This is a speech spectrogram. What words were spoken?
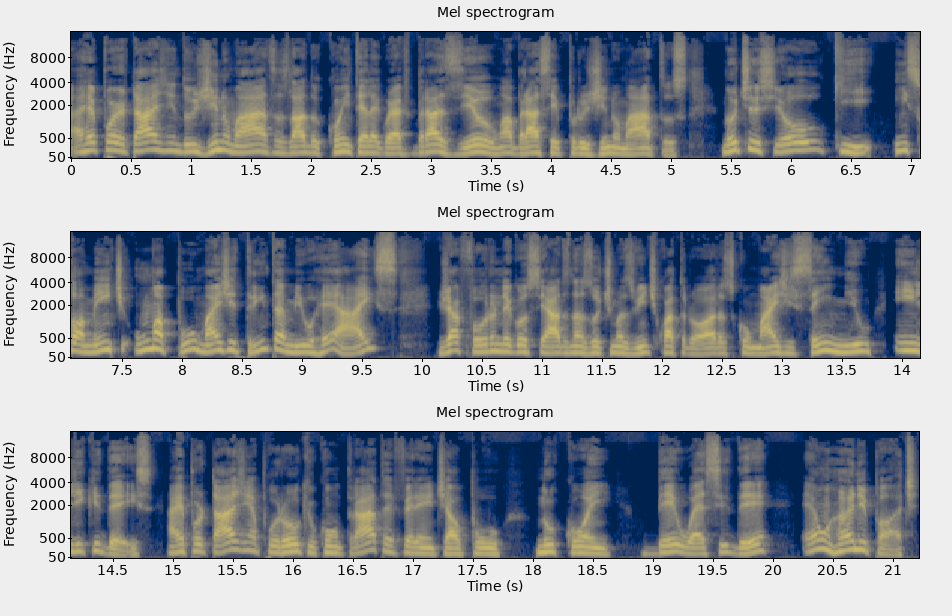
A reportagem do Gino Matos, lá do Cointelegraph Brasil, um abraço aí pro Gino Matos, noticiou que em somente uma pool, mais de 30 mil reais já foram negociados nas últimas 24 horas com mais de 100 mil em liquidez. A reportagem apurou que o contrato referente ao pool no coin BUSD é um honeypot.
